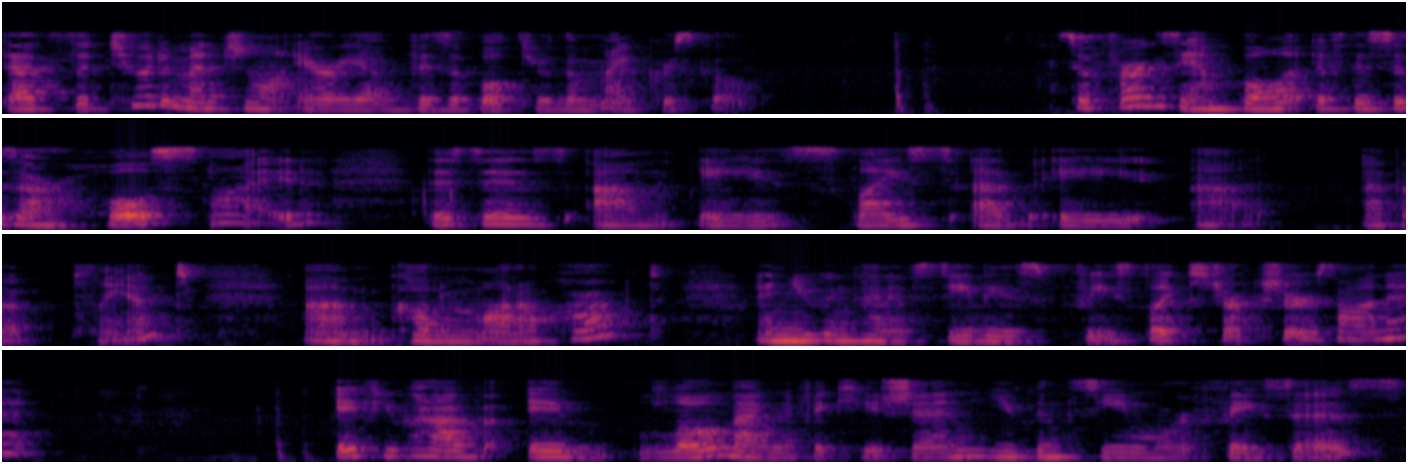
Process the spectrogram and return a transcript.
That's the two-dimensional area visible through the microscope. So for example, if this is our whole slide, this is um, a slice of a, uh, of a plant um, called a monocot, and you can kind of see these face-like structures on it. If you have a low magnification, you can see more faces,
